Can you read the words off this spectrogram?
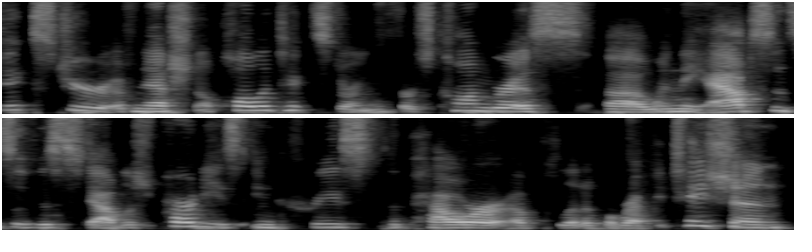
fixture of national politics during the first Congress uh, when the absence of established parties increased the power of political reputation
